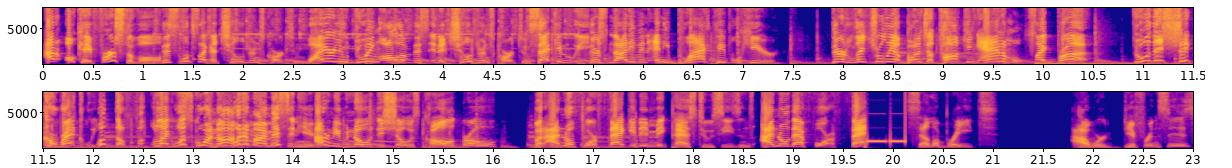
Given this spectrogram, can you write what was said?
I don't- okay, first of all, this looks like a children's cartoon. Why are you doing all of this in a children's cartoon? Secondly, there's not even any black people here. They're literally a bunch of talking animals. Like, bruh, do this shit correctly. What the fuck? Like, what's going on? What am I missing here? I don't even know what this show is called, bro. But I know for a fact it didn't make past two seasons. I know that for a fact. Celebrate our differences.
